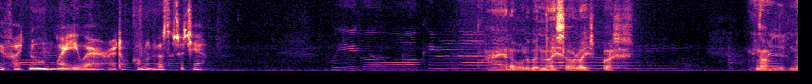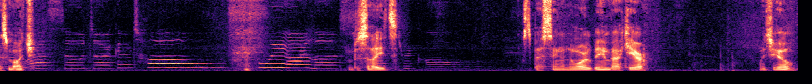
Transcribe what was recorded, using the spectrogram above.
If i'd known where you were i'd have come and visited you. Yeah, that would have been nice all right but no you didn't miss much. Besides it's the best thing in the world being back here with you.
